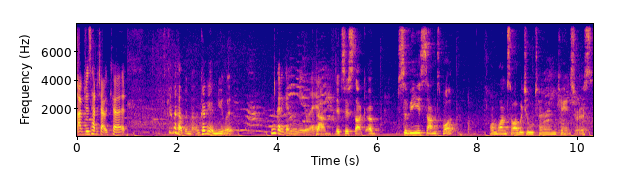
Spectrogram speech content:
I've just had a chat with Kurt. It's gonna happen. I'm gonna get a new lip. I'm gonna get a new lip. Um, it's just like a severe sunspot on one side, which will turn cancerous.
